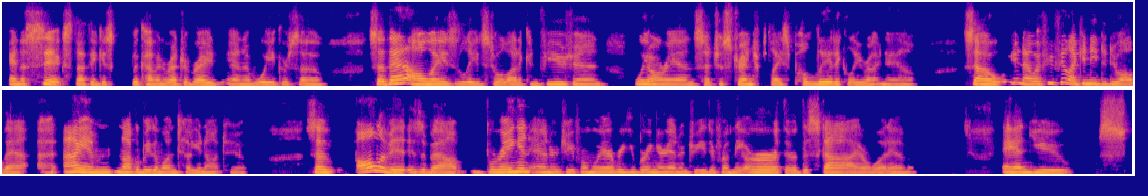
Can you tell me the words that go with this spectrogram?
and a sixth, I think, is becoming retrograde in a week or so. So that always leads to a lot of confusion. We are in such a strange place politically right now. So, you know, if you feel like you need to do all that, I am not going to be the one to tell you not to. So, all of it is about bringing energy from wherever you bring your energy, either from the earth or the sky or whatever. And you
